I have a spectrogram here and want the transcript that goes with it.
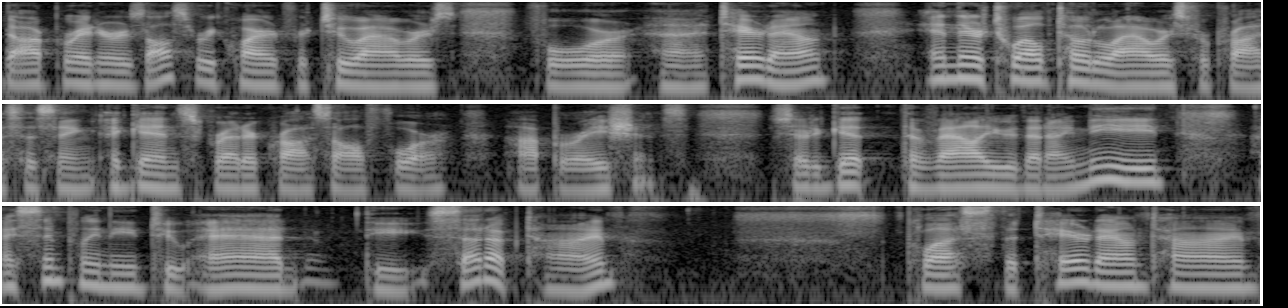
the operator is also required for two hours for uh, teardown, and there are 12 total hours for processing, again spread across all four operations. So to get the value that I need, I simply need to add the setup time plus the teardown time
